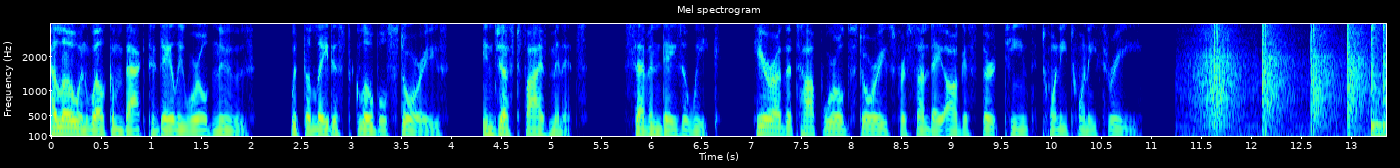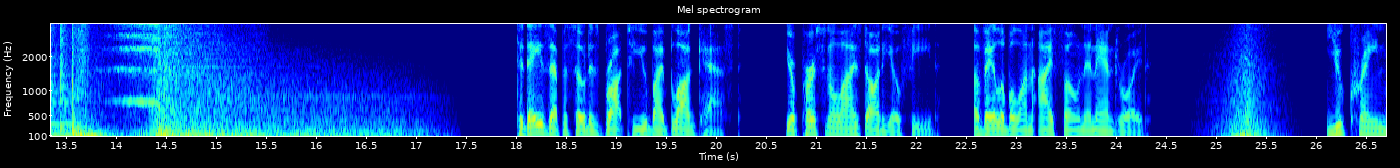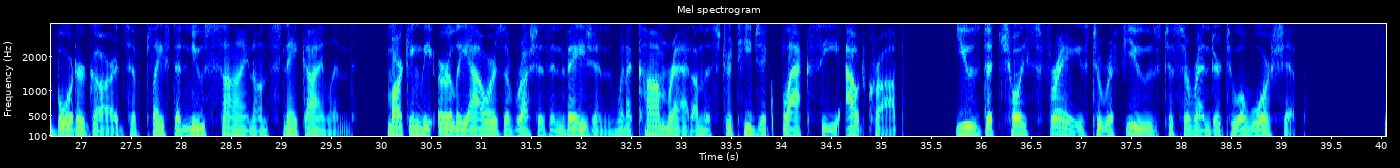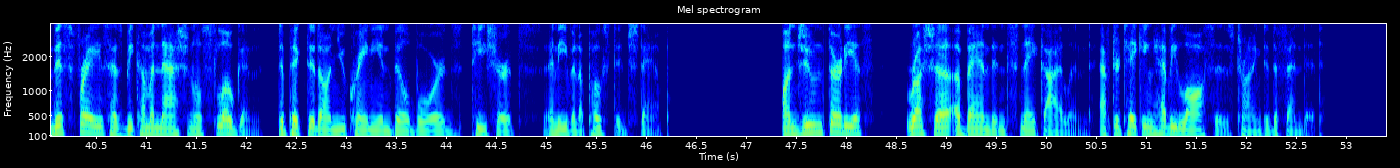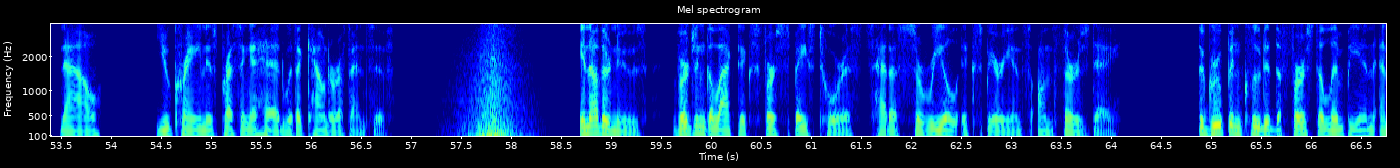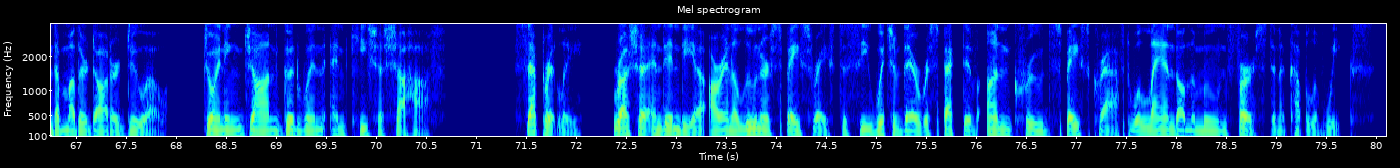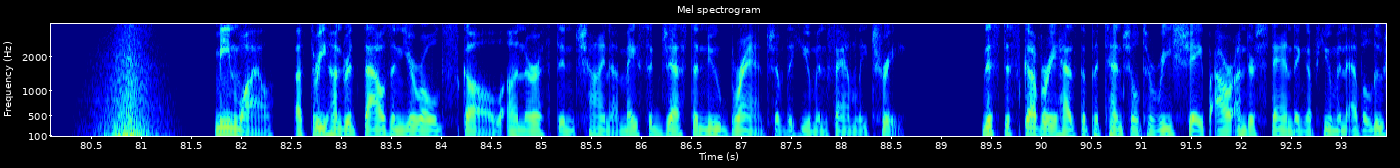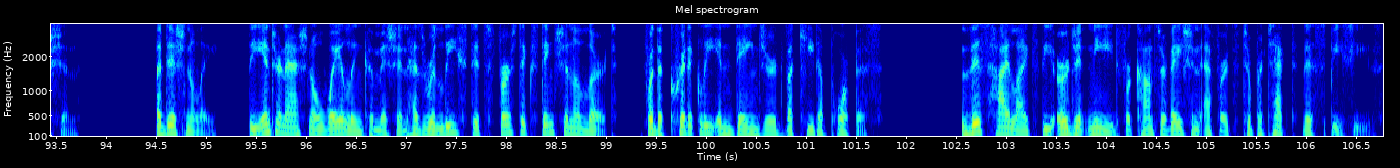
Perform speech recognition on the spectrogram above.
Hello and welcome back to Daily World News with the latest global stories in just five minutes, seven days a week. Here are the top world stories for Sunday, August 13th, 2023. Today's episode is brought to you by Blogcast, your personalized audio feed, available on iPhone and Android. Ukraine border guards have placed a new sign on Snake Island, marking the early hours of Russia's invasion when a comrade on the strategic Black Sea outcrop used a choice phrase to refuse to surrender to a warship. This phrase has become a national slogan, depicted on Ukrainian billboards, t-shirts, and even a postage stamp. On June 30th, Russia abandoned Snake Island after taking heavy losses trying to defend it. Now, Ukraine is pressing ahead with a counteroffensive. In other news, Virgin Galactic's first space tourists had a surreal experience on Thursday. The group included the first Olympian and a mother-daughter duo, joining Jon Goodwin and Keisha Schahaff. Separately, Russia and India are in a lunar space race to see which of their respective uncrewed spacecraft will land on the moon first in a couple of weeks. Meanwhile, a 300,000-year-old skull unearthed in China may suggest a new branch of the human family tree. This discovery has the potential to reshape our understanding of human evolution. Additionally, the International Whaling Commission has released its first extinction alert for the critically endangered vaquita porpoise. This highlights the urgent need for conservation efforts to protect this species.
